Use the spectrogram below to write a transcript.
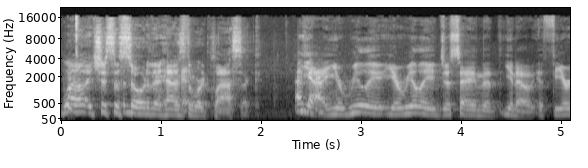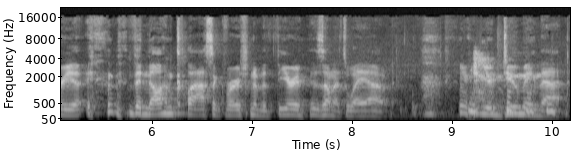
Well, it's just a soda that has the word classic. Okay. Yeah, you're really you're really just saying that you know Ethereum, the non-classic version of Ethereum is on its way out. You're, you're dooming that.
